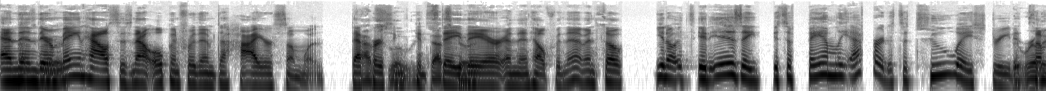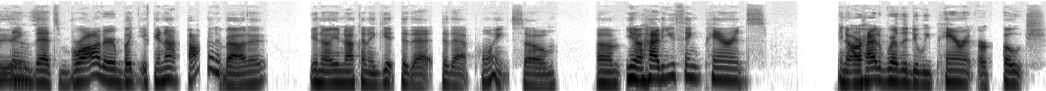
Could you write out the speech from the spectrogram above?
And then their good. main house is now open for them to hire someone that Absolutely. person can That's stay good. there and then help for them. And so, you know, it's it is a it's a family effort. It's a two way street. It it's really something is. that's broader, but if you're not talking about it, you know, you're not going to get to that to that point. So, um, you know, how do you think parents, you know, or how whether do we parent or coach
